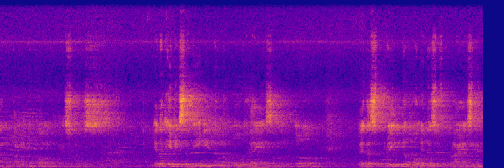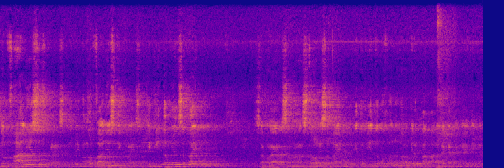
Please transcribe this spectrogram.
ng Panginoong Jesus. Yan ang ibig sabihin ng mabuhay sa mundo. Let us bring the holiness of Christ and the values of Christ. Ano yung mga values ni Christ? Makikita mo yan sa Bible. Sa mga, sa mga stories sa Bible. Kita-kita mo kung ano mga pinagpapangalagahan niya, di ba?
